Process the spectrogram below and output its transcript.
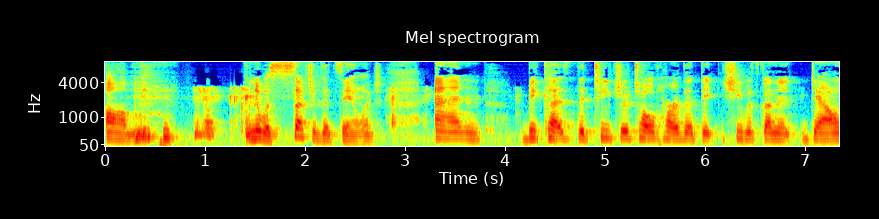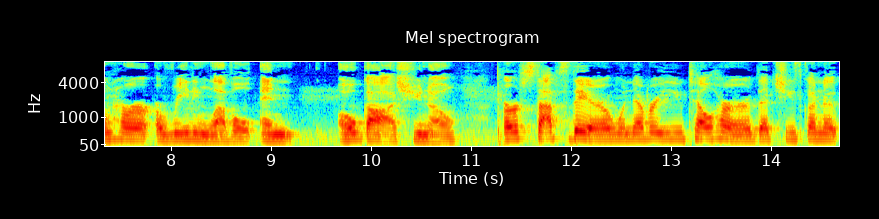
Um and it was such a good sandwich. And because the teacher told her that the, she was going to down her a reading level and oh gosh you know earth stops there whenever you tell her that she's going to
